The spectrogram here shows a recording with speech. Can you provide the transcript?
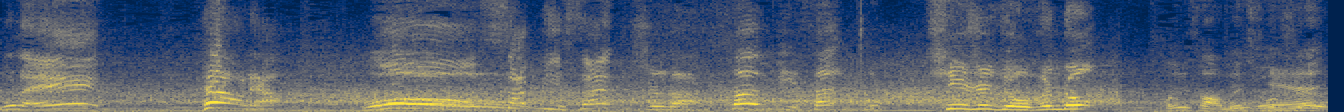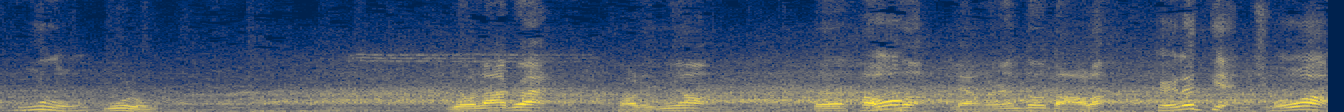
吴磊，漂亮！哦，三比三，是的，三比三。七十九分钟，横扫门前，乌龙，乌龙，有拉拽，保利尼奥。跟浩克两个人都倒了，给了点球啊，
